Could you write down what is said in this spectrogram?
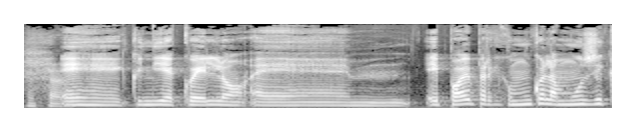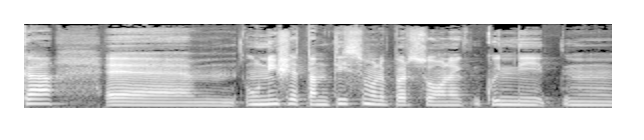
okay. E quindi è quello. Ehm, e poi perché comunque la musica ehm, unisce tantissimo le persone, quindi mh,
